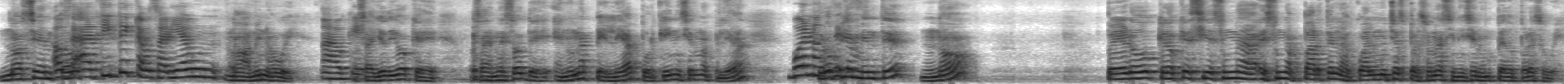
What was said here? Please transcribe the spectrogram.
No siento... O sea, ¿a ti te causaría un...? No, a mí no, güey. Ah, ok. O sea, yo digo que, o sea, en eso de, en una pelea, ¿por qué iniciar una pelea? Bueno, Propiamente, no. Pero creo que sí es una, es una parte en la cual muchas personas inician un pedo por eso, güey.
